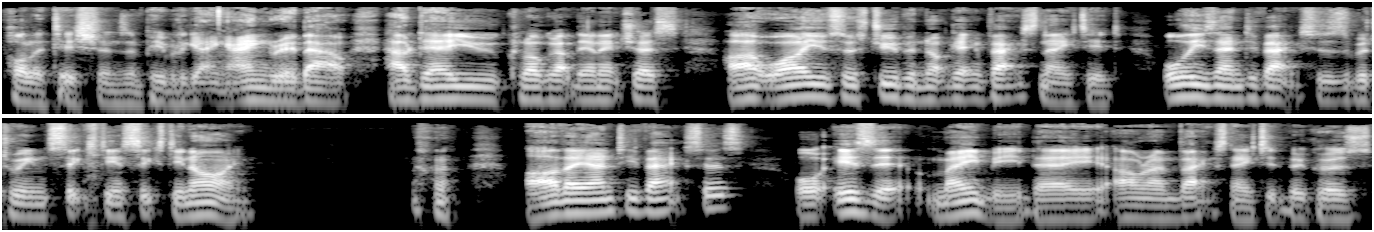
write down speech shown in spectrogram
politicians and people are getting angry about. How dare you clog up the NHS? How, why are you so stupid not getting vaccinated? All these anti-vaxxers are between 60 and 69. are they anti-vaxxers? Or is it maybe they are unvaccinated because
